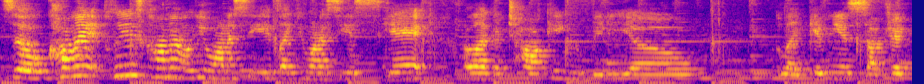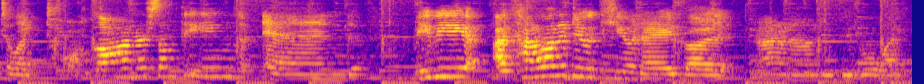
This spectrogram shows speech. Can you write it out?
So comment, please comment what you want to see. If like you want to see a skit or like a talking video, like give me a subject to like talk on or something. And maybe I kind of want to do a Q&A, but I don't know, do people like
